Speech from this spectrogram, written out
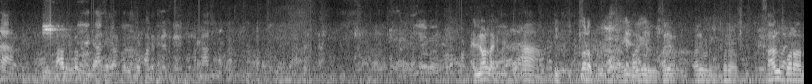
ஆ வலி வலி விடுங்க சால்வ் போறாரு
